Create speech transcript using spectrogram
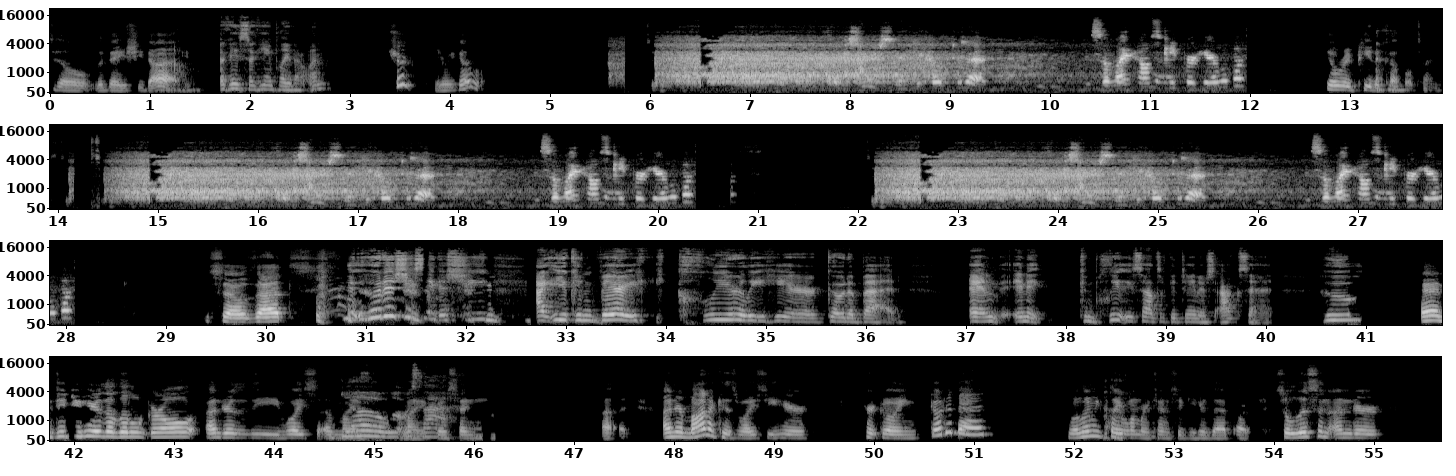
till the day she died. Okay, so can you play that one? Sure, here we go. Seriously, go to bed. Is the lighthouse keeper here with us? You'll repeat a couple times too. Seriously, go to bed. Is the lighthouse keeper here with us? Seriously, go to bed. Is the lighthouse keeper here with us? So that's Who who does she say? Does she? I, you can very clearly hear "go to bed," and and it completely sounds like a Danish accent. Who? And did you hear the little girl under the voice of my No, what was my that? ghost singing? Uh, under Monica's voice, you hear her going, "Go to bed." Well, let me play one more time so you can hear that part. So listen under.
